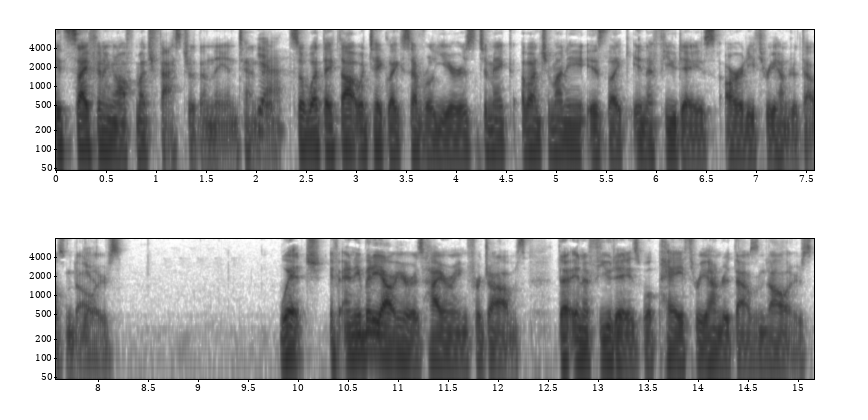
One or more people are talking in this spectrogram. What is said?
it's siphoning off much faster than they intended. Yeah. So what they thought would take like several years to make a bunch of money is like in a few days already three hundred thousand dollars. Which, if anybody out here is hiring for jobs that in a few days will pay three hundred thousand dollars,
